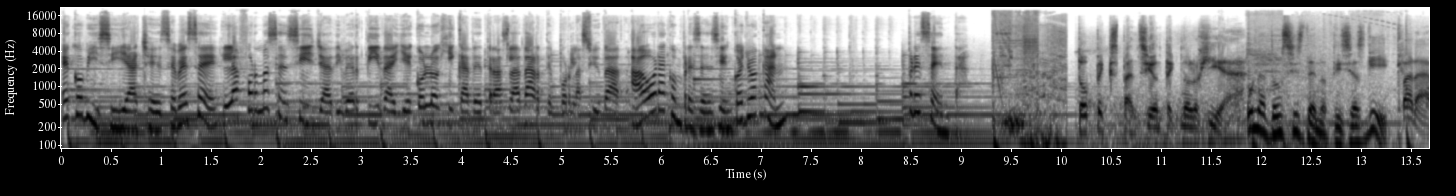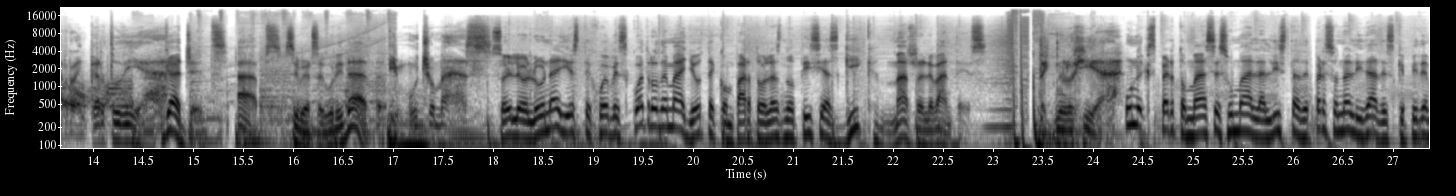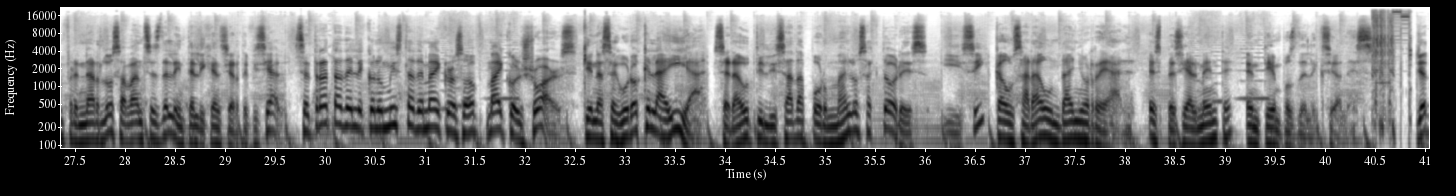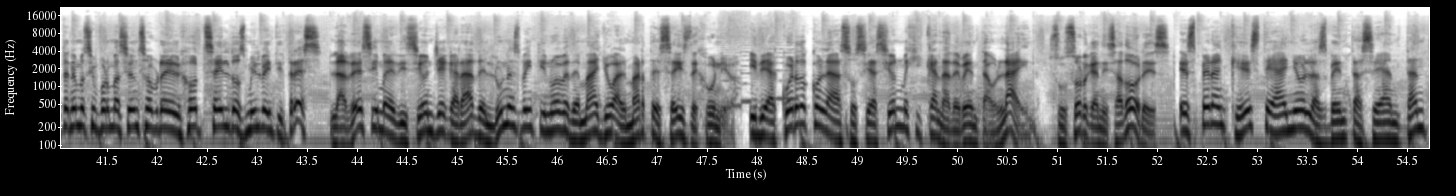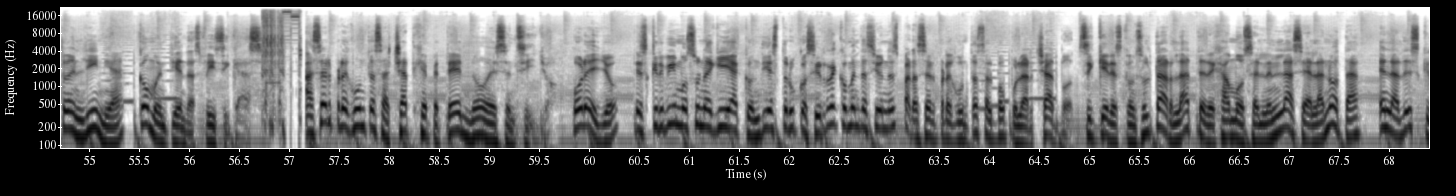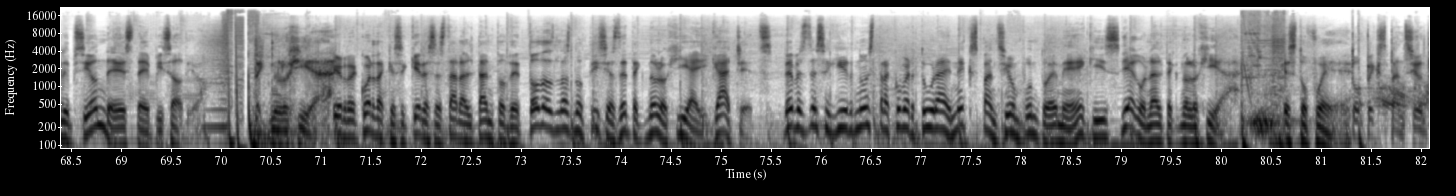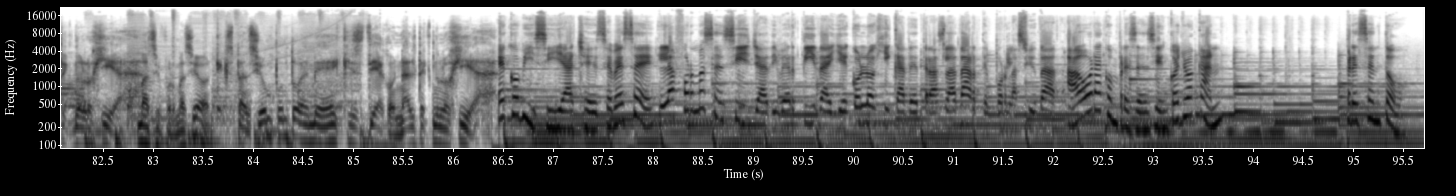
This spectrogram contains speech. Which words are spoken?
Ecobici y HSBC, la forma sencilla, divertida y ecológica de trasladarte por la ciudad, ahora con presencia en Coyoacán, presenta. Top Expansión Tecnología. Una dosis de noticias geek para arrancar tu día. Gadgets, apps, ciberseguridad y mucho más. Soy Leo Luna y este jueves 4 de mayo te comparto las noticias geek más relevantes. Tecnología. Un experto más se suma a la lista de personalidades que piden frenar los avances de la inteligencia artificial. Se trata del economista de Microsoft, Michael Schwartz, quien aseguró que la IA será utilizada por malos actores y sí, causará un daño real, especialmente en tiempos de elecciones. Ya tenemos información sobre el Hot Sale 2023. La décima edición llegará del lunes 29 de mayo al martes 6 de junio. Y de acuerdo con la Asociación Mexicana de Venta Online, sus organizadores esperan que este año las ventas sean tanto en línea como en tiendas físicas. Hacer preguntas a ChatGPT no es sencillo. Por ello, escribimos una guía con 10 trucos y recomendaciones para hacer preguntas al popular chatbot. Si quieres consultarla, te dejamos el enlace a la nota en la descripción de este episodio. Tecnología. Y recuerda que si quieres estar al tanto de todas las noticias de tecnología y gadgets, debes de seguir nuestra cobertura en expansión.mx diagonal tecnología. Esto fue Top Expansión Tecnología. Más información, expansión.mx diagonal tecnología. Ecobici y HSBC, la forma sencilla, divertida y ecológica de trasladarte por la ciudad, ahora con presencia en Coyoacán, presentó.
